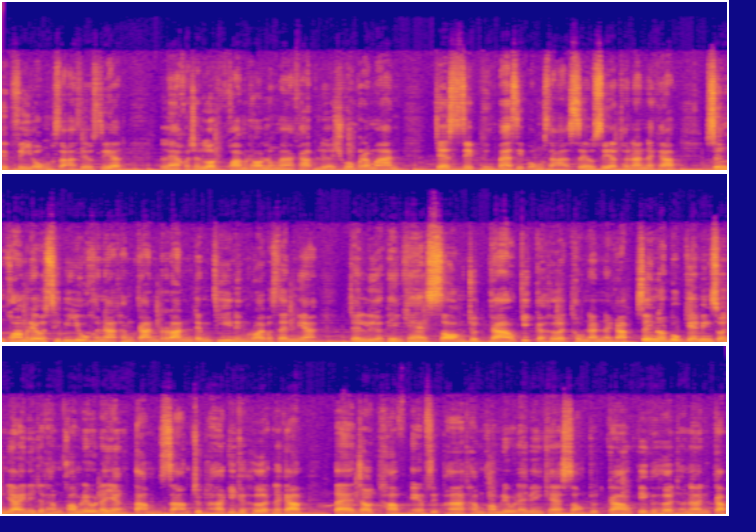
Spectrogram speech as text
94 องศาเซลเซียส แล้วก็จะลดความร้อนลงมาครับ เหลือช่วงประมาณ 70-80 องศาเซลเซียสเท่านั้นนะครับ ซึ่งความเร็ว CPU ขนาดทำการรันเต็มที่ 100%เนี่ยจะเหลือเพียงแค่ 2.9 กิกะเฮิรตซ์เท่านั้นนะครับ ซึ่งโน้ตบุ๊กเกมมิ่งส่วนใหญ่เนี่ยจะทำความเร็วได้อย่างต่ำ 3.5 กิกะเฮิรตซ์นะครับ แต่เจ้าทับ F15 ทำความเร็วได้เพียงแค่ 2.9กิกะเฮิรตซ์เท่านั้นกับ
